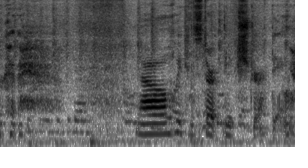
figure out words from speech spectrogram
Okay. Now we can start the extracting.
